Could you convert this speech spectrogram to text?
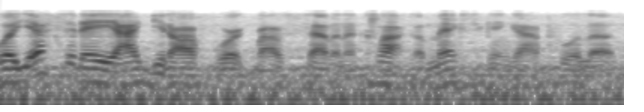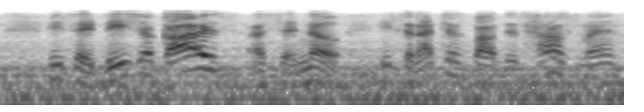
Well, yesterday I get off work about seven o'clock. A Mexican guy pulled up he said, These your cars? I said, No. He said, I just bought this house, man.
